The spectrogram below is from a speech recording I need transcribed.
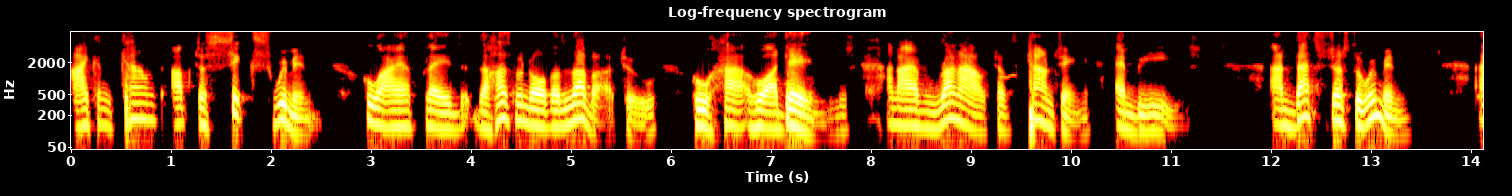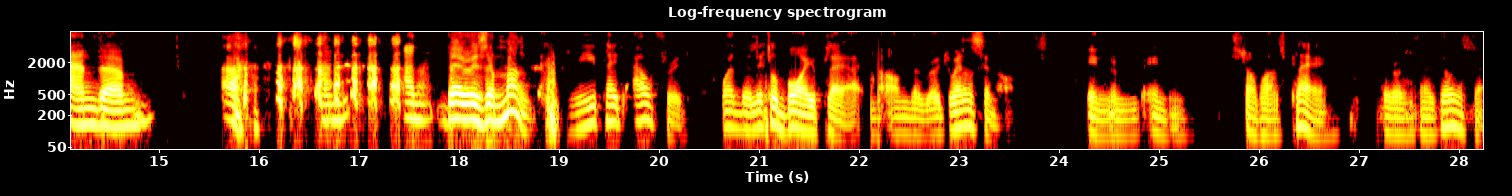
I can count up to six women who I have played the husband or the lover to who, ha- who are dames. And I have run out of counting MBEs. And that's just the women. And um, uh, and, and there is a monk. He played Alfred, one of the little boy player on the road to Elsinore in in Stoppard's play, The Rosencrantz Guildenstern,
